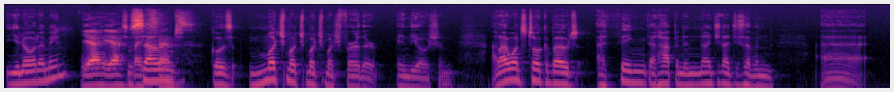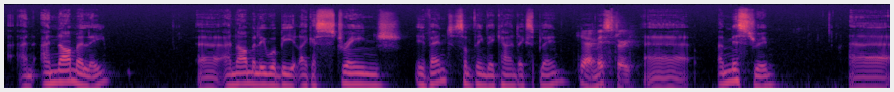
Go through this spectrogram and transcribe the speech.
you know what I mean? Yeah, yeah, So makes sound sense. goes much, much, much, much further in the ocean. And I want to talk about a thing that happened in 1997, uh, an anomaly. Uh, anomaly would be like a strange event, something they can't explain, Yeah, mystery. uh, a mystery uh,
